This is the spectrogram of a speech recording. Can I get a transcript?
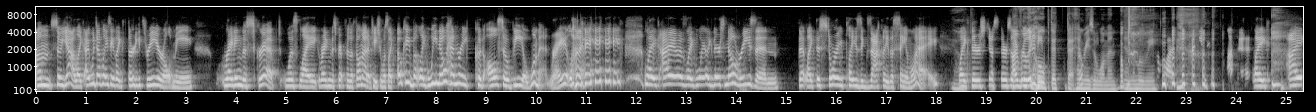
Um so yeah like i would definitely say like 33 year old me writing the script was like writing the script for the film adaptation was like okay but like we know henry could also be a woman right? Like like i was like wait, like there's no reason that like this story plays exactly the same way. Yeah. Like there's just there's a I really hope that that oh. Henry's a woman in the movie. Oh, like I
